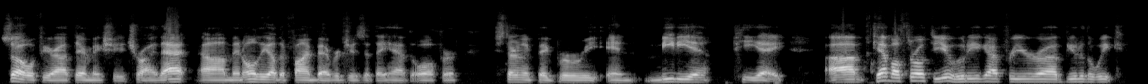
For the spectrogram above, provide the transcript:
So if you're out there, make sure you try that um, and all the other fine beverages that they have to offer. Sterling Pig Brewery in Media, PA. Um, Kev, I'll throw it to you. Who do you got for your uh, Beaut of the Week?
